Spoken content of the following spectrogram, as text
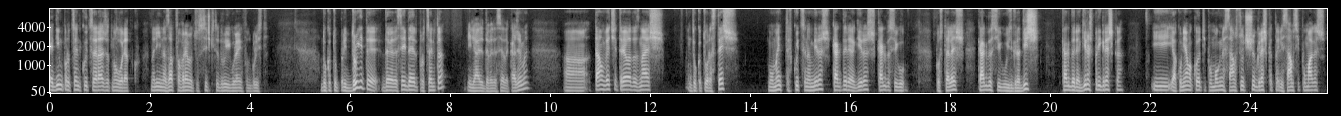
1%, които се раждат много рядко. Нали, назад във времето с всичките други големи футболисти. Докато при другите 99%, или айде 90% да кажем, а, там вече трябва да знаеш, докато растеш, моментите, в които се намираш, как да реагираш, как да си го постелеш, как да си го изградиш, как да реагираш при грешка. И ако няма кой да ти помогне, сам се учиш от грешката или сам си помагаш.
